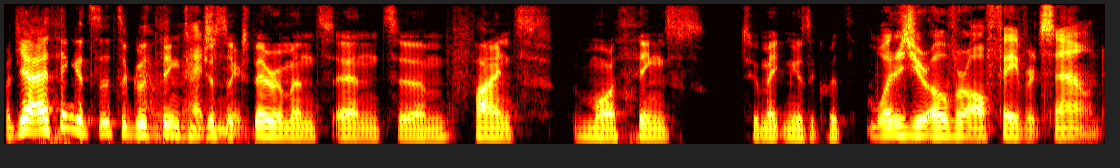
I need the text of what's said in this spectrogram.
but yeah, I think it's it's a good thing to just experiment and um, find more things to make music with. What is your overall favorite sound?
